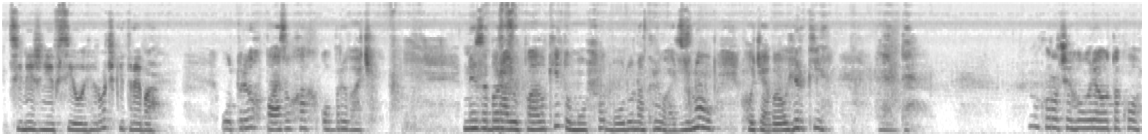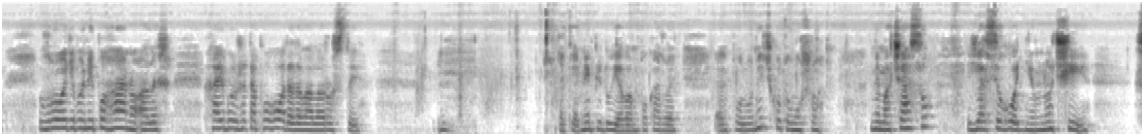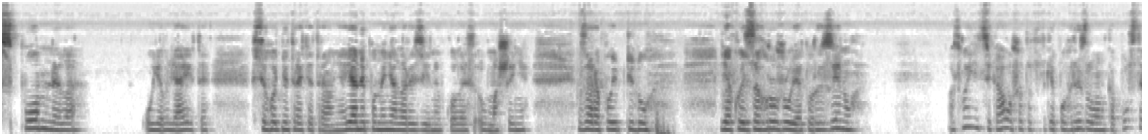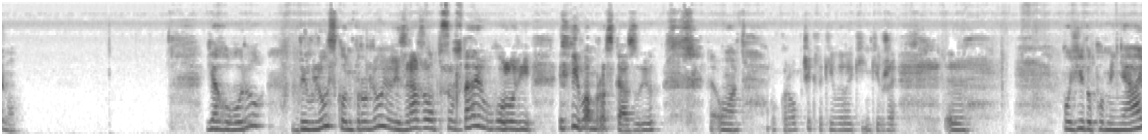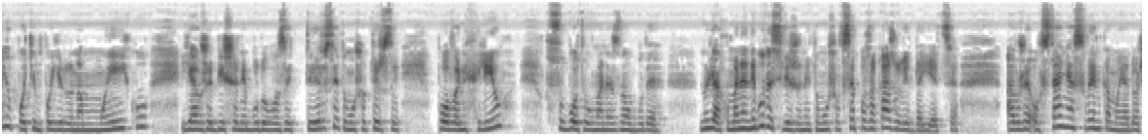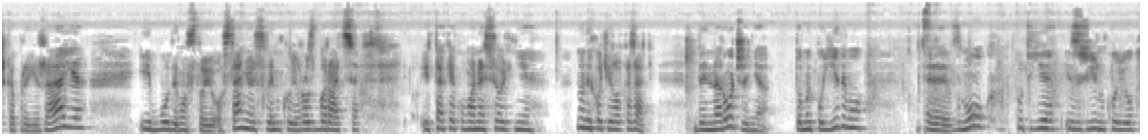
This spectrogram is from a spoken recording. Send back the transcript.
ці нижні всі огірочки треба у трьох пазухах обривати. Не забираю палки, тому що буду накривати. Знову хоча б огірки. Гляньте. Ну, коротше говоря, отако. Вроді би непогано, але ж хай би вже та погода давала рости. Таке, не піду я вам показувати е, полуничку, тому що нема часу. Я сьогодні вночі спомнила, уявляєте, сьогодні 3 травня. Я не поміняла резини в колес в машині. Зараз піду якось загружу я ту резину. От мені цікаво, що тут таке погризло вон капустину. Я говорю, дивлюсь, контролюю і зразу обсуждаю в голові і вам розказую. От, укропчик такий великенький вже. Поїду поміняю, потім поїду на мийку. Я вже більше не буду возити тирси, тому що тирси повен хлів. В суботу у мене знов буде. Ну як, у мене не буде свіжини, тому що все по заказу віддається. А вже остання свинка, моя дочка приїжджає, і будемо з тою останньою свинкою розбиратися. І так як у мене сьогодні, ну не хотіла казати, день народження, то ми поїдемо. Е, внук тут є із жінкою,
